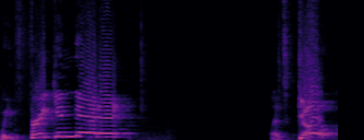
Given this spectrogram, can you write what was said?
We freaking did it. Let's go.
